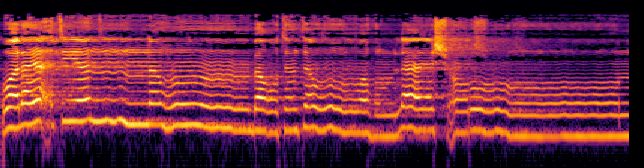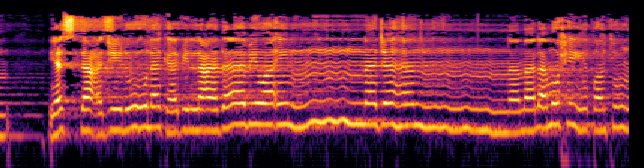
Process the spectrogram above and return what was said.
وليأتينهم بغتة وهم لا يشعرون. يستعجلونك بالعذاب وإن جهنم لمحيطة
